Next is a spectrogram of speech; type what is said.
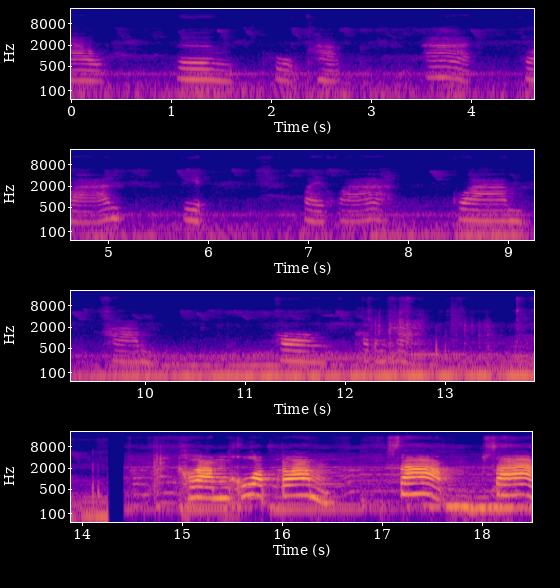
าวเพิงผูกหักพาด ขวานปิดไขว่คว้า ความคำคองขอบคุณค่ะคลำควบกล้ำทราบ สร้าง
